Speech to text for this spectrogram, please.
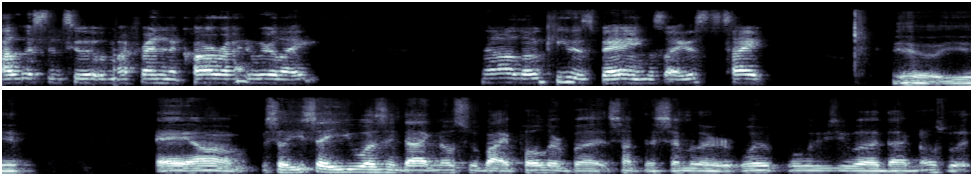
I listened to it with my friend in a car ride. And we were like, No, low key, this bangs. Like it's tight. Yeah, yeah. Hey, um, so you say you wasn't diagnosed with bipolar, but something similar. What what was you uh, diagnosed with?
